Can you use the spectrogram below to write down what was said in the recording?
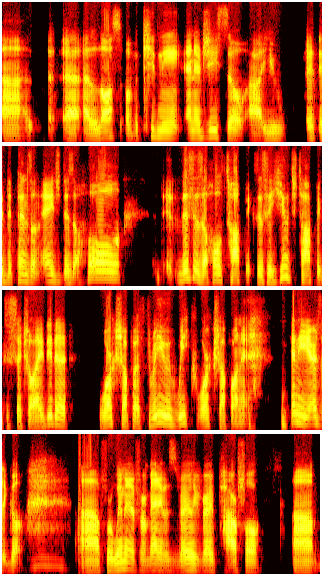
uh, a, a loss of a kidney energy. So uh, you, it, it depends on age. There's a whole, this is a whole topic. This is a huge topic, the sexual. I did a workshop, a three-week workshop on it many years ago. Uh, for women and for men, it was very, very powerful. Um,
